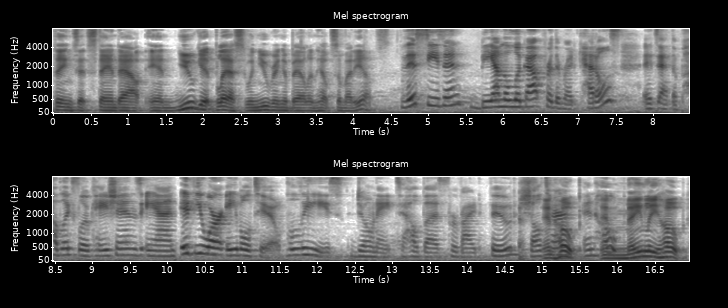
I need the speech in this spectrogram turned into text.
things that stand out, and you get blessed when you ring a bell and help somebody else. This season, be on the lookout for the Red Kettles. It's at the Publix locations, and if you are able to, please donate to help us provide food, shelter, and hope, and hope, and mainly hope,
